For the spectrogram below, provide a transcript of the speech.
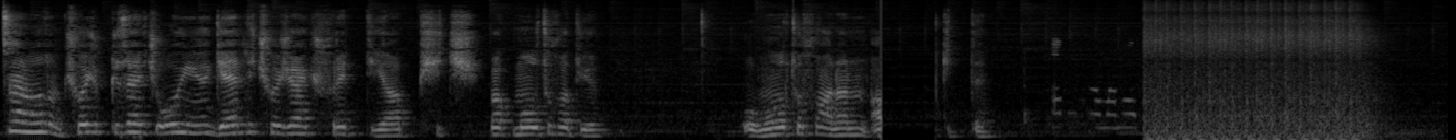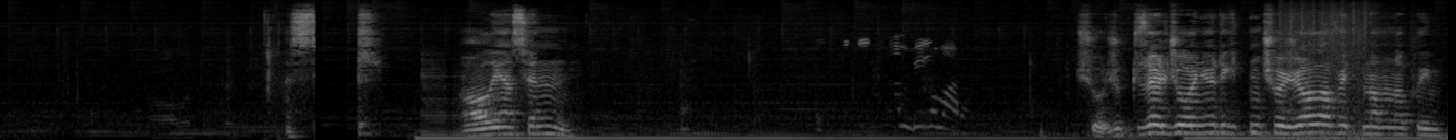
Sen oğlum çocuk güzelce oynuyor. Geldi çocuğa küfür etti ya. Piç. Bak molotof atıyor. O molotofu ananın gitti. Ağlayan senin. Bir. Çocuk güzelce oynuyordu gittin çocuğa laf ettin amına koyayım.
